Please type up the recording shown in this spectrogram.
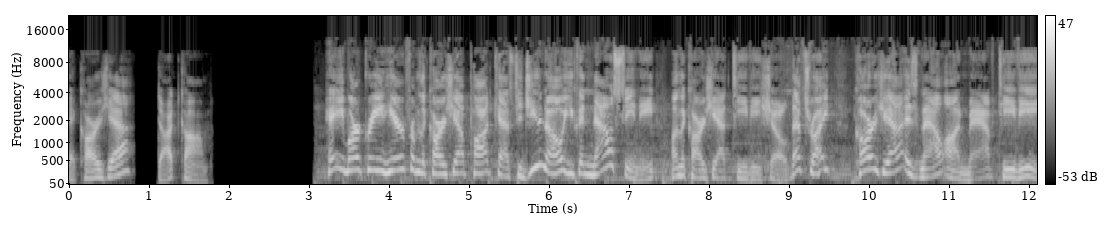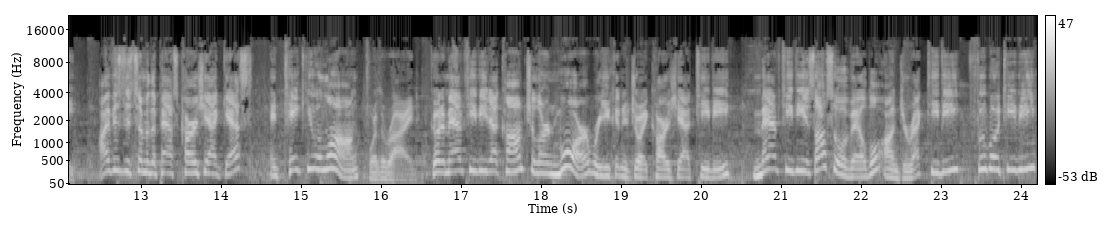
at carsyeah.com. Hey, Mark Green here from the Cars Yeah podcast. Did you know you can now see me on the Cars Yeah TV show? That's right, Cars Yeah is now on MAV TV. I visit some of the past Cars Yeah guests and take you along for the ride. Go to mavtv.com to learn more where you can enjoy Cars Yeah TV. MAV TV is also available on DirecTV, Fubo TV,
